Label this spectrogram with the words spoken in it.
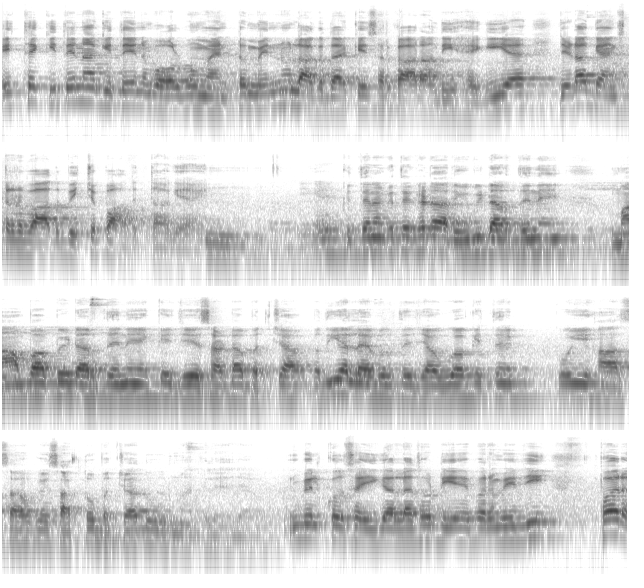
ਇੱਥੇ ਕਿਤੇ ਨਾ ਕਿਤੇ ਇਨਵੋਲਵਮੈਂਟ ਮੈਨੂੰ ਲੱਗਦਾ ਕਿ ਸਰਕਾਰਾਂ ਦੀ ਹੈਗੀ ਹੈ ਜਿਹੜਾ ਗੈਂਗਸਟਰਵਾਦ ਵਿੱਚ ਪਾ ਦਿੱਤਾ ਗਿਆ ਹੈ। ਕਿਤੇ ਨਾ ਕਿਤੇ ਖਿਡਾਰੀ ਵੀ ਡਰਦੇ ਨੇ ਮਾਂ-ਬਾਪ ਵੀ ਡਰਦੇ ਨੇ ਕਿ ਜੇ ਸਾਡਾ ਬੱਚਾ ਵਧੀਆ ਲੈਵਲ ਤੇ ਜਾਊਗਾ ਕਿਤੇ ਕੋਈ ਹਾਦਸਾ ਹੋ ਕੇ ਸਾਤੋਂ ਬੱਚਾ ਦੂਰ ਨਾ ਚਲਿਆ ਜਾਵੇ। ਬਿਲਕੁਲ ਸਹੀ ਗੱਲ ਹੈ ਤੁਹਾਡੀ ਇਹ ਪਰਮਵੀਰ ਜੀ। ਪਰ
